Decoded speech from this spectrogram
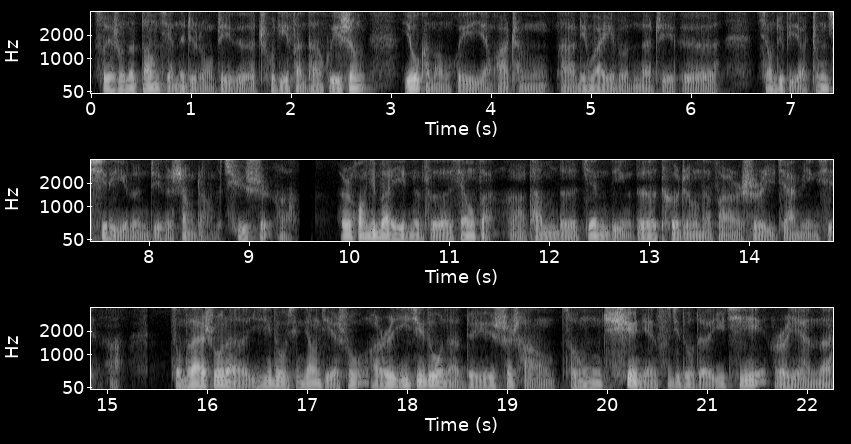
所以说呢，当前的这种这个触底反弹回升，有可能会演化成啊另外一轮的这个相对比较中期的一轮这个上涨的趋势啊。而黄金白银呢，则相反啊，它们的见顶的特征呢，反而是愈加明显啊。总的来说呢，一季度行将结束，而一季度呢，对于市场从去年四季度的预期而言呢，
